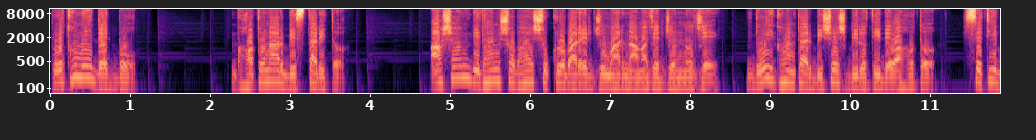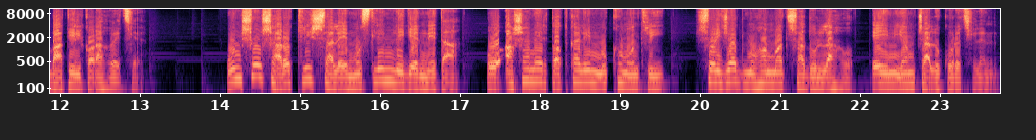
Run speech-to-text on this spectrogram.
প্রথমেই দেখব ঘটনার বিস্তারিত। আসাম বিধানসভায় শুক্রবারের জুমার নামাজের জন্য যে দুই ঘণ্টার বিশেষ বিরতি দেওয়া হতো, সেটি বাতিল করা হয়েছে। উনিশশো সালে মুসলিম লীগের নেতা ও আসামের তৎকালীন মুখ্যমন্ত্রী সৈয়দ মোহাম্মদ সাদুল্লাহ এই নিয়ম চালু করেছিলেন।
